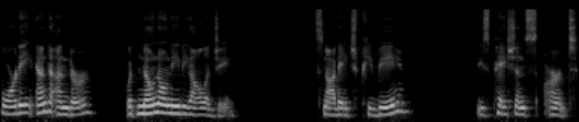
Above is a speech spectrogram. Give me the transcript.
40 and under with no known etiology. It's not HPV. These patients aren't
